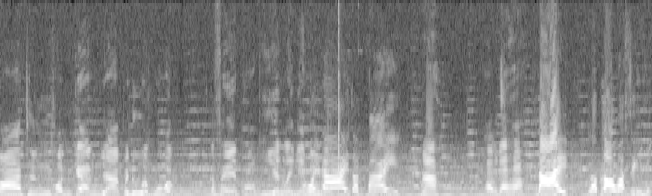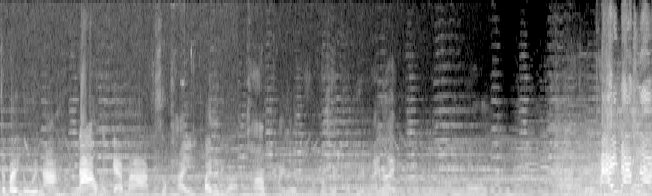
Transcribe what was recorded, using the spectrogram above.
มาถึงขอนแก่นอยากไปดูแบบพวกแบบ เกษตรพอเพียงอะไรเงี้ยโอ้ยมีไหมได้จัดไป นะพาไปได้ค่ะได้ รับรองว่าสิ่งที่จะไปดูด้วยนะ หน้าเหมือนแกมากเซอร์ไพรส์ไปเลยดีกว่า ครับไปเลย เกษตรพอเพียงไปนี่เลยใช้หนังนะ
